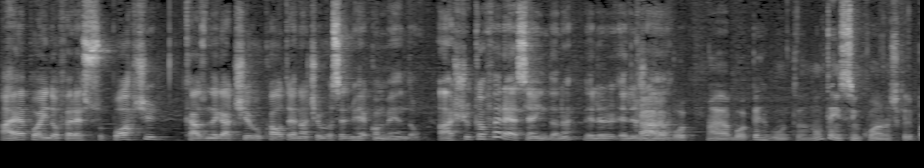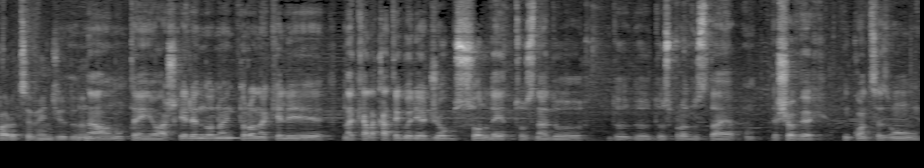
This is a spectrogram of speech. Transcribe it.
A Apple ainda oferece suporte Caso negativo, qual alternativa vocês me recomendam? Acho que oferece ainda, né? Ele, ele Cara, já. boa, é, boa pergunta. Não tem cinco anos que ele parou de ser vendido, né? Não, não tem. Eu acho que ele ainda não entrou naquele, naquela categoria de obsoletos, né, do, do- do- dos produtos da Apple. Deixa eu ver aqui. Enquanto vocês vão.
